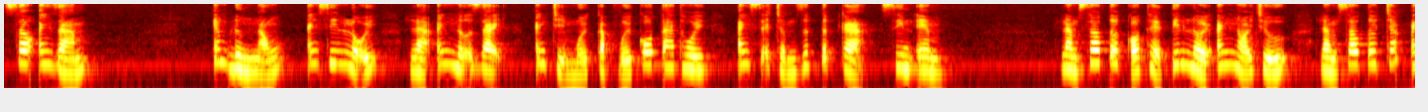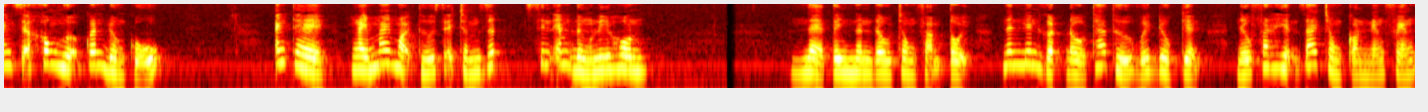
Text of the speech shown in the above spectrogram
sao anh dám? Em đừng nóng, anh xin lỗi, là anh nỡ dạy, anh chỉ mới cặp với cô ta thôi, anh sẽ chấm dứt tất cả, xin em. Làm sao tôi có thể tin lời anh nói chứ? Làm sao tôi chắc anh sẽ không ngựa quen đường cũ? Anh thề, ngày mai mọi thứ sẽ chấm dứt. Xin em đừng ly hôn. Nẻ tình lần đầu chồng phạm tội nên nên gật đầu tha thứ với điều kiện nếu phát hiện ra chồng còn nén phén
